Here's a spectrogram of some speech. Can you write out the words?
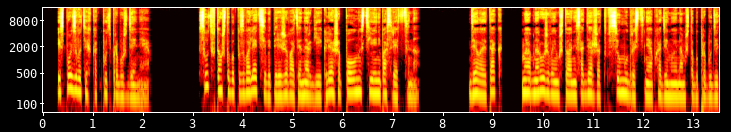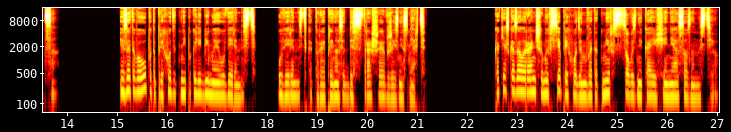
— использовать их как путь пробуждения. Суть в том, чтобы позволять себе переживать энергии клеша полностью и непосредственно. Делая так, мы обнаруживаем, что они содержат всю мудрость, необходимую нам, чтобы пробудиться. Из этого опыта приходит непоколебимая уверенность уверенность, которая приносит бесстрашие в жизни смерть. Как я сказала раньше, мы все приходим в этот мир с совозникающей неосознанностью,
